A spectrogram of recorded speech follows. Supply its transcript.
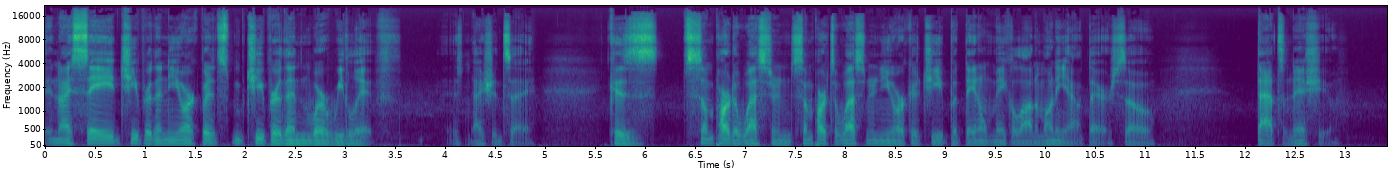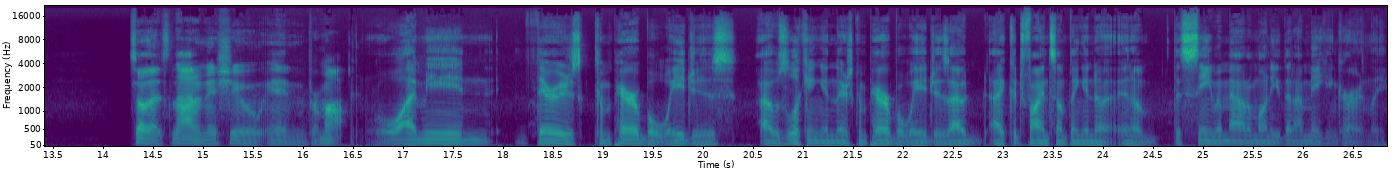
And I say cheaper than New York, but it's cheaper than where we live. I should say, because some part of western, some parts of western New York are cheap, but they don't make a lot of money out there. So that's an issue. So that's not an issue in Vermont. Well, I mean, there's comparable wages. I was looking and there's comparable wages. I would I could find something in a in a the same amount of money that I'm making currently.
